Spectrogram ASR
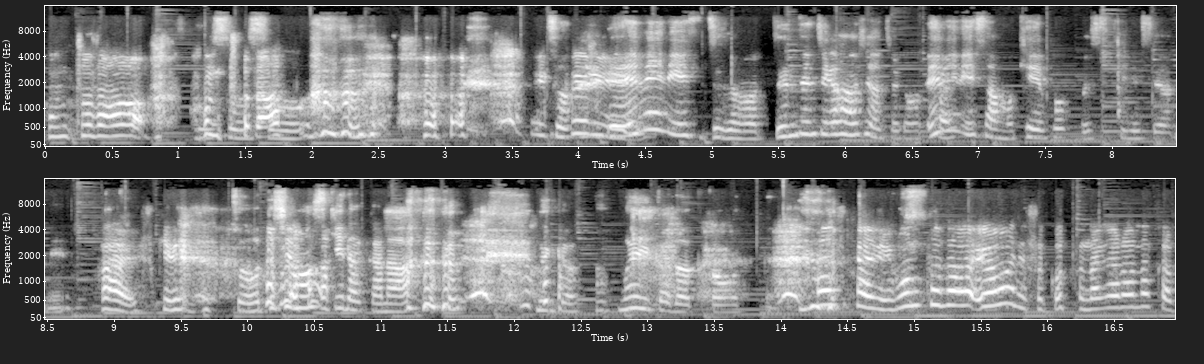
本当だ。本当だ。びっくり。エミリーって全然違う話になっちゃうけど、エミリーさんも K-POP 好きですよね。はい好きです。そう私も好きだから。なんかマイカだと思って。確かに本当だ。今までそこつながらなかっ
